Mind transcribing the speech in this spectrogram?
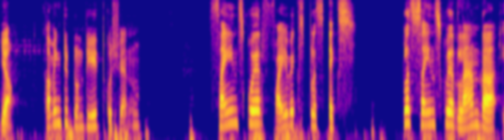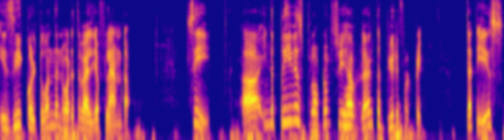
Yeah. Coming to 28th question. Sine square 5x plus x plus sine square lambda is equal to 1. Then what is the value of lambda? See, uh, in the previous problems we have learnt a beautiful trick. That is,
